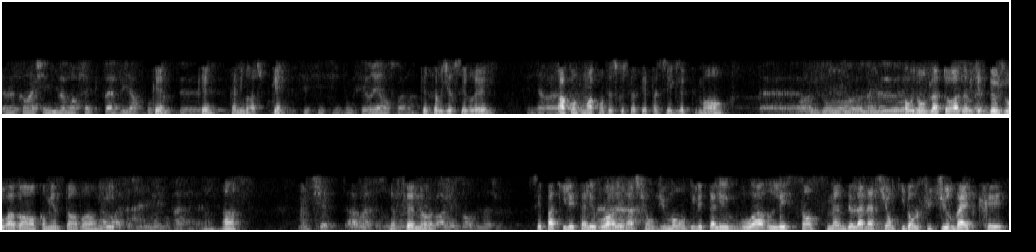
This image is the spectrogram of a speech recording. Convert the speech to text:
euh, quand Hachem il va voir chaque peuple et il leur propose Quel? de... Quel? Midrash. Quel? C'est- donc c'est vrai en soi. là. Qu'est-ce que ça veut dire c'est vrai? Euh, Raconte-moi quand est-ce que ça s'est passé exactement. euh, au don, au don de... Au don de la Torah, ça veut dire deux jours avant, combien de temps avant? Il est- Ah, Ah, Avant la C'est pas qu'il est allé voir les nations du monde, il est allé voir l'essence même de la nation qui dans le futur va être créée.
